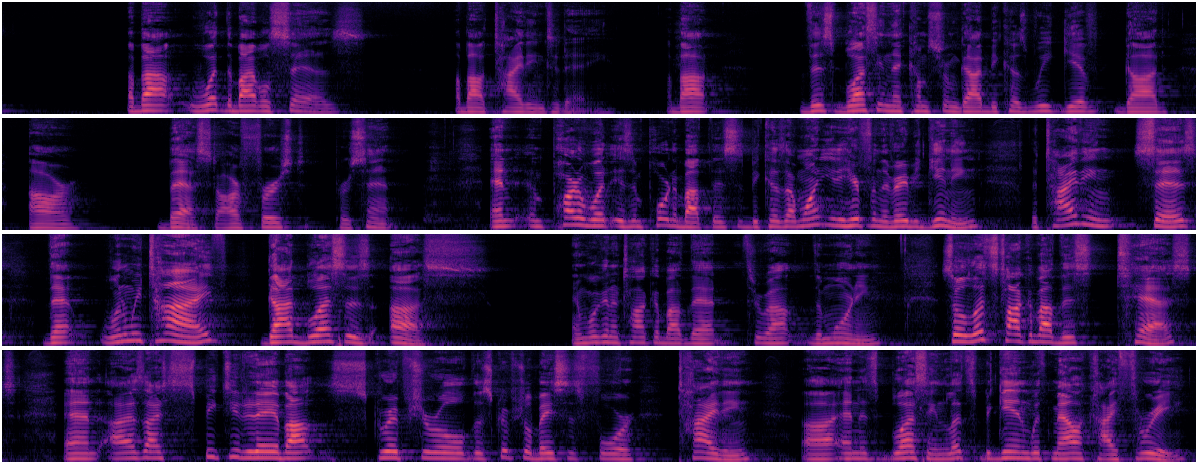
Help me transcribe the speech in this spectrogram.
about what the Bible says about tithing today, about this blessing that comes from God because we give God our best, our first percent. And, and part of what is important about this is because I want you to hear from the very beginning the tithing says that when we tithe, God blesses us. And we're going to talk about that throughout the morning. So let's talk about this test. And as I speak to you today about scriptural, the scriptural basis for tithing uh, and its blessing, let's begin with Malachi 3.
